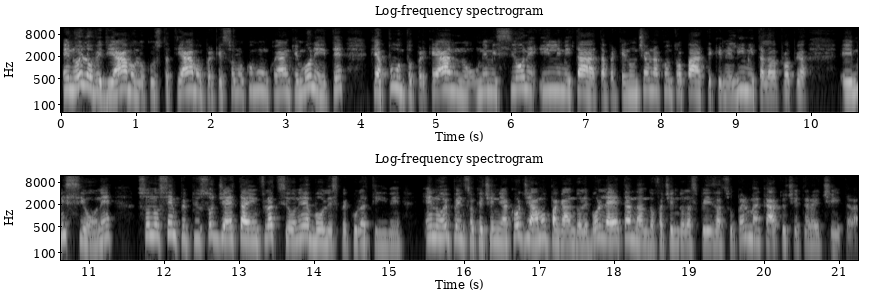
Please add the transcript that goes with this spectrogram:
E noi lo vediamo, lo constatiamo perché sono comunque anche monete che appunto perché hanno un'emissione illimitata, perché non c'è una controparte che ne limita la propria emissione, sono sempre più soggette a inflazione e a bolle speculative e noi penso che ce ne accorgiamo pagando le bollette, andando facendo la spesa al supermercato, eccetera, eccetera.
